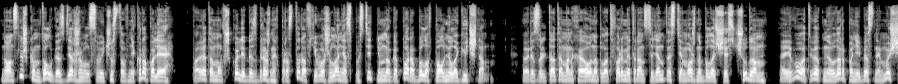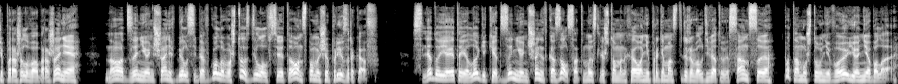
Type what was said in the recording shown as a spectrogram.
но он слишком долго сдерживал свои чувства в Некрополе, поэтому в школе безбрежных просторов его желание спустить немного пара было вполне логичным. Результаты Манхао на платформе трансцендентности можно было счесть чудом, а его ответный удар по небесной мощи поражал воображение, но Цзэнь Юньшань вбил себе в голову, что сделал все это он с помощью призраков. Следуя этой логике, Цзэнь Юньшань отказался от мысли, что Манхао не продемонстрировал девятую эссенцию, потому что у него её не было.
